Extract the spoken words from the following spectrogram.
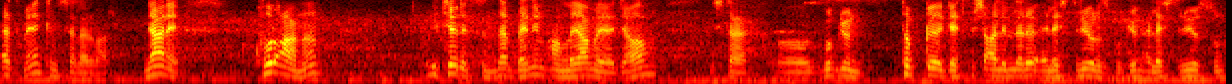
etmeyen kimseler var. Yani Kur'an'ı içerisinde benim anlayamayacağım işte e, bugün tıpkı geçmiş alimleri eleştiriyoruz bugün eleştiriyorsun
